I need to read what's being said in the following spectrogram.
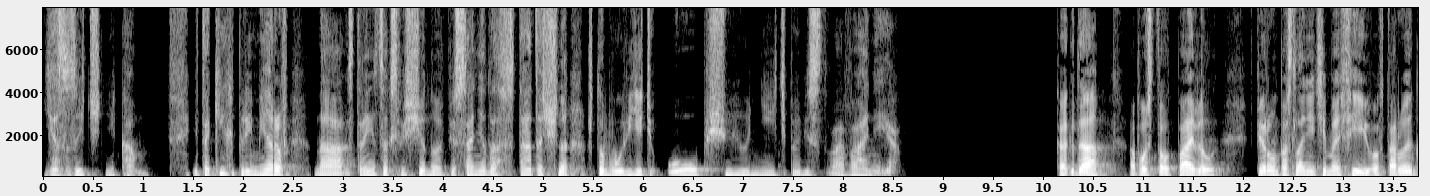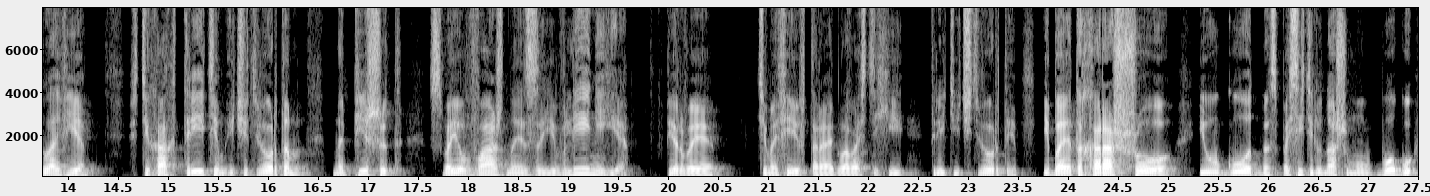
язычникам. И таких примеров на страницах Священного Писания достаточно, чтобы увидеть общую нить повествования. Когда апостол Павел в первом послании Тимофею, во второй главе, в стихах 3 и 4 напишет свое важное заявление, первое Тимофею 2 глава стихи 3 и 4. «Ибо это хорошо и угодно Спасителю нашему Богу,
